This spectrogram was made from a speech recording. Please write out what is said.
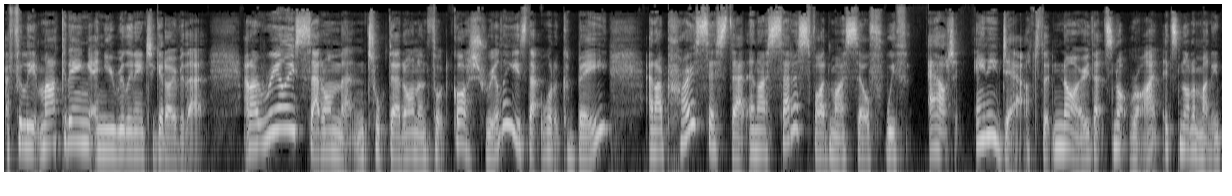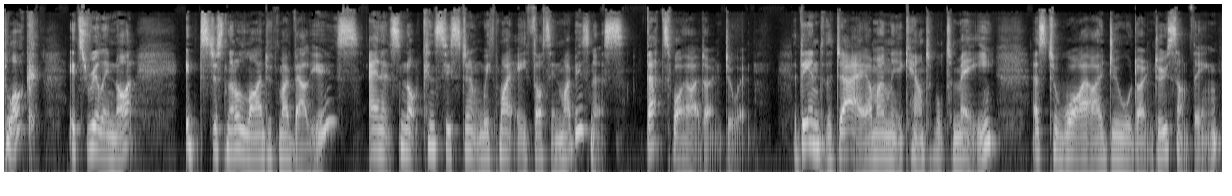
affiliate marketing and you really need to get over that. And I really sat on that and took that on and thought, gosh, really? Is that what it could be? And I processed that and I satisfied myself without any doubt that no, that's not right. It's not a money block. It's really not. It's just not aligned with my values and it's not consistent with my ethos in my business. That's why I don't do it. At the end of the day, I'm only accountable to me as to why I do or don't do something.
